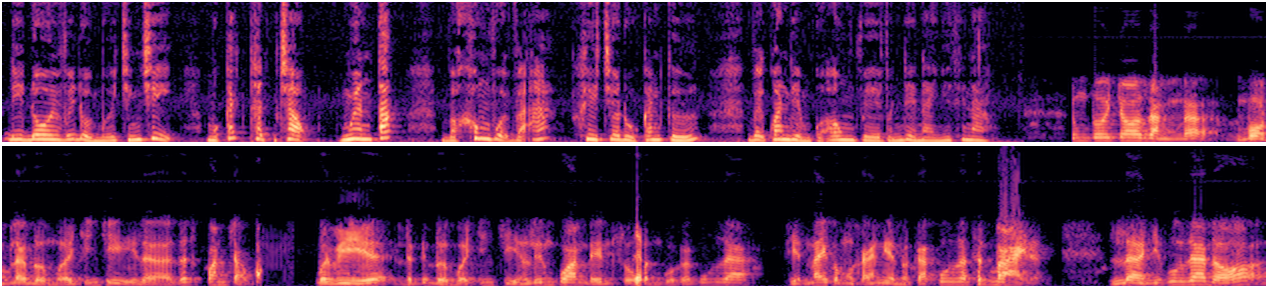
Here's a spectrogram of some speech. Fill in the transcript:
đi đôi với đổi mới chính trị một cách thận trọng, nguyên tắc và không vội vã khi chưa đủ căn cứ. Vậy quan điểm của ông về vấn đề này như thế nào? Chúng tôi cho rằng đó, một là đổi mới chính trị là rất quan trọng bởi vì ấy, là cái đổi mới chính trị nó liên quan đến số phận của các quốc gia hiện nay có một khái niệm là các quốc gia thất bại đó, là những quốc gia đó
